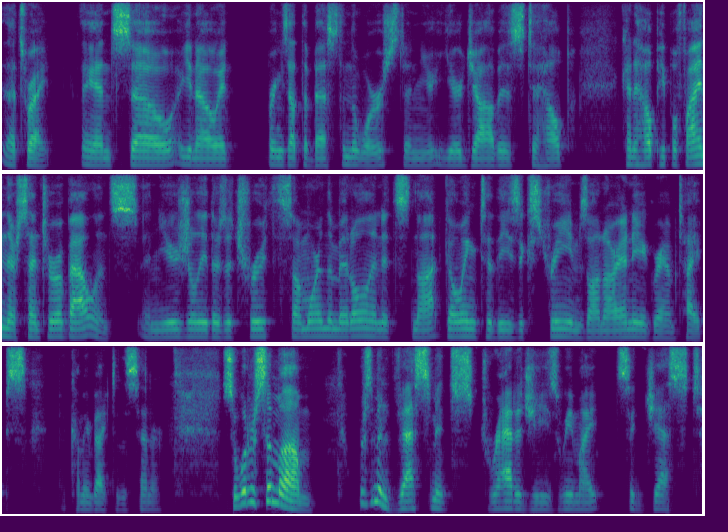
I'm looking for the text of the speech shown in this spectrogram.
That's right. And so, you know, it brings out the best and the worst. And your, your job is to help kind of help people find their center of balance. And usually there's a truth somewhere in the middle, and it's not going to these extremes on our Enneagram types, but coming back to the center. So, what are some um, what are some investment strategies we might suggest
